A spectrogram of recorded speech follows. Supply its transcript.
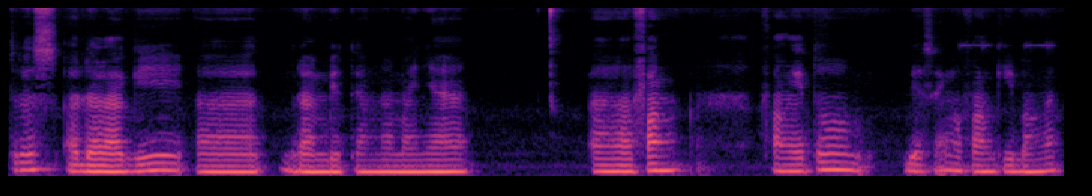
terus ada lagi uh, drum beat yang namanya uh, funk funk itu biasanya ngefunky banget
